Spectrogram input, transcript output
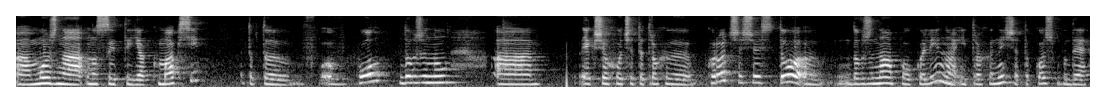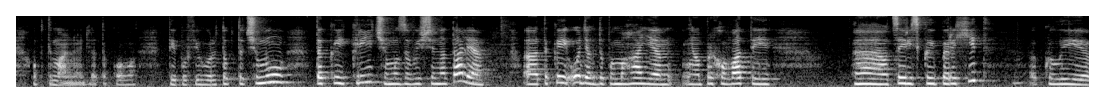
Е, Можна носити як максі, тобто в, в пол довжину. А якщо хочете трохи коротше щось, то е, довжина по коліно і трохи нижче також буде оптимальною для такого типу фігури. Тобто, чому такий крій, чому завищена талія? Е, Такий одяг допомагає е, приховати е, оцей різкий перехід, коли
